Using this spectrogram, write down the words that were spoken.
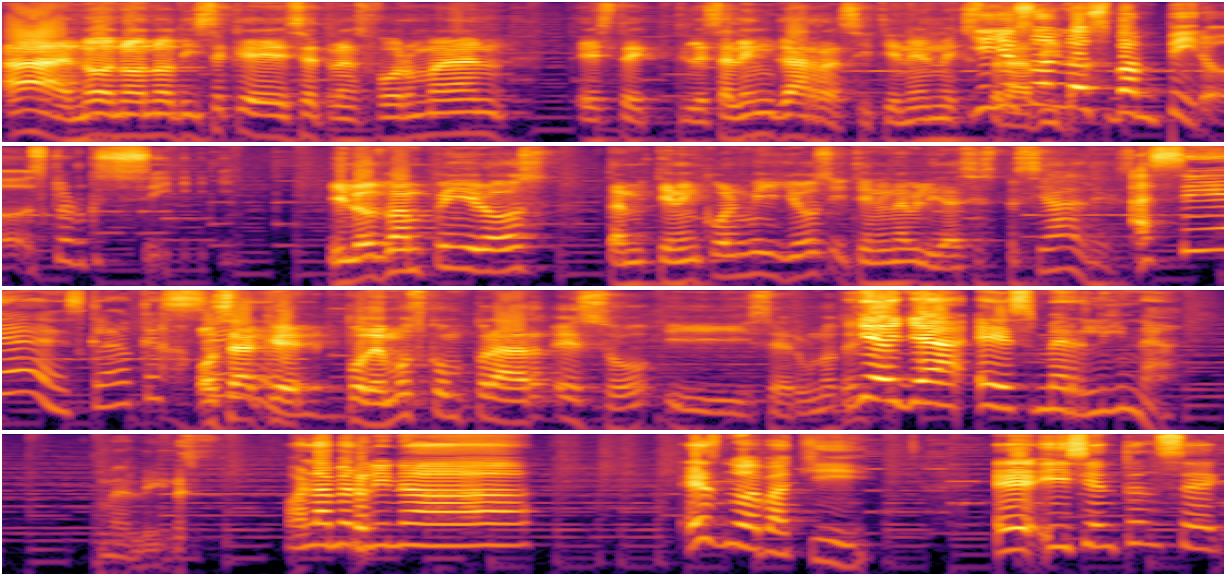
Ah, no, no, no. Dice que se transforman. Este, le salen garras y tienen Y extra ellos son vida. los vampiros, claro que sí. Y los vampiros también tienen colmillos y tienen habilidades especiales. Así es, claro que sí. O sea que podemos comprar eso y ser uno de Y ella es Merlina. Merlina. Hola Merlina. Es nueva aquí. Eh, y siéntense. Eh,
